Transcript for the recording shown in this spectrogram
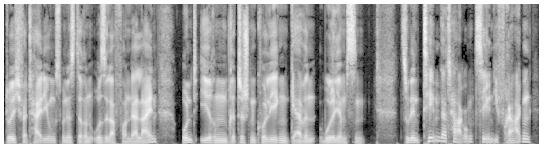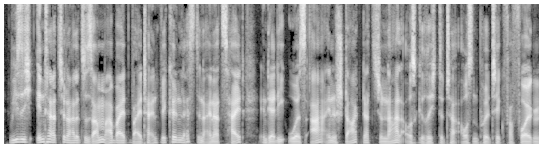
durch Verteidigungsministerin Ursula von der Leyen und ihren britischen Kollegen Gavin Williamson. Zu den Themen der Tagung zählen die Fragen, wie sich internationale Zusammenarbeit weiterentwickeln lässt in einer Zeit, in der die USA eine stark national ausgerichtete Außenpolitik verfolgen,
